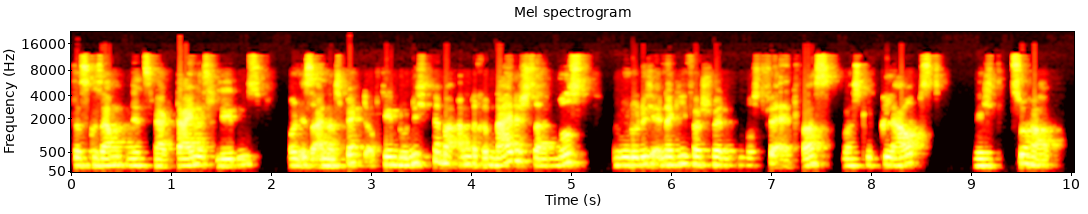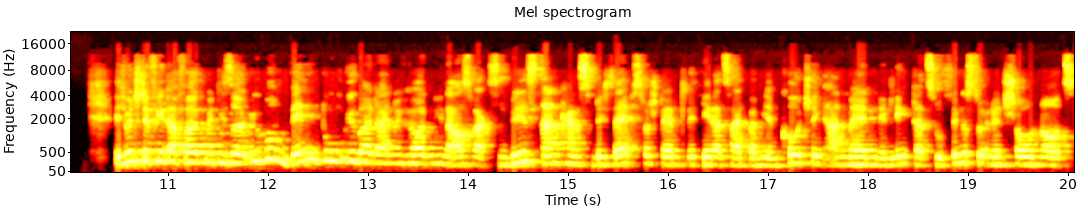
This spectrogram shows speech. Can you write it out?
das Gesamtnetzwerk deines Lebens und ist ein Aspekt, auf den du nicht mehr bei anderen neidisch sein musst und wo du nicht Energie verschwenden musst für etwas, was du glaubst nicht zu haben. Ich wünsche dir viel Erfolg mit dieser Übung. Wenn du über deine Hürden hinauswachsen willst, dann kannst du dich selbstverständlich jederzeit bei mir im Coaching anmelden. Den Link dazu findest du in den Show Notes.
